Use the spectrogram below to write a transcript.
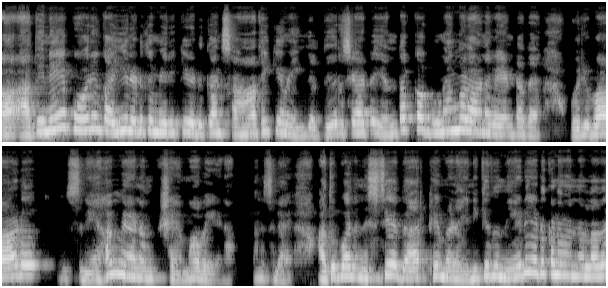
അതിനെ പോലും കയ്യിലെടുത്ത് മെരുക്കിയെടുക്കാൻ സാധിക്കുമെങ്കിൽ തീർച്ചയായിട്ടും എന്തൊക്കെ ഗുണങ്ങളാണ് വേണ്ടത്? ഒരുപാട് സ്നേഹം വേണം ക്ഷമ വേണം. മനസ്സിലായി? അതുപോലെ നിശ്ചയദാർഢ്യം വേണം. എനിക്കിത് നേടിയെടുക്കണം എന്നുള്ളത്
